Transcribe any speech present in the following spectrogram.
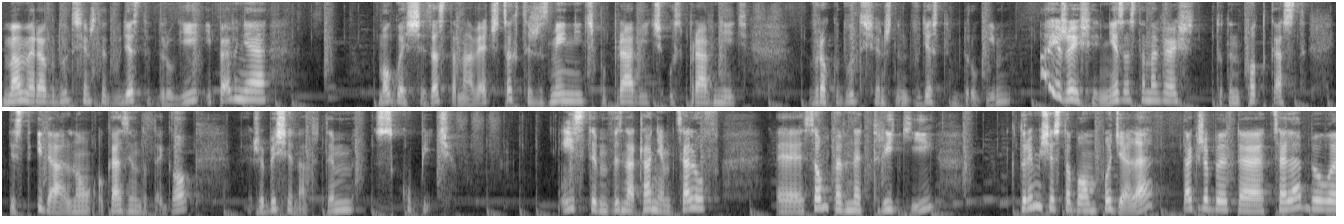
Mamy rok 2022 i pewnie mogłeś się zastanawiać, co chcesz zmienić, poprawić, usprawnić w roku 2022. A jeżeli się nie zastanawiałeś, to ten podcast jest idealną okazją do tego, żeby się nad tym skupić. I z tym wyznaczaniem celów e, są pewne triki, którymi się z Tobą podzielę, tak żeby te cele były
